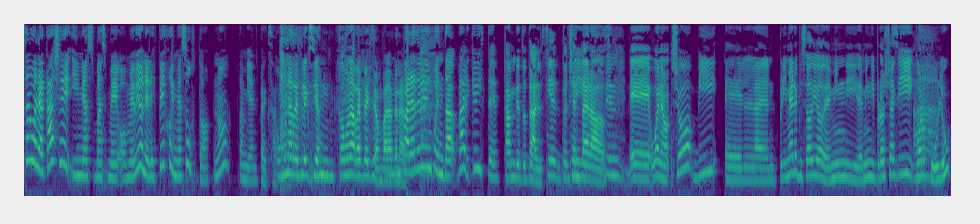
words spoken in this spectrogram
salgo a la calle y me, me as- me- o me veo en el espejo y me asusto, ¿no? También. Exacto. Como una reflexión. Como una reflexión para tener. Para tener en cuenta. Vale, ¿qué viste? Cambio total, 180 Sí, grados. cien- Eh, bueno, yo vi el, el primer episodio de Mindy, de Mindy Project Sí. por Ah. Hulu.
